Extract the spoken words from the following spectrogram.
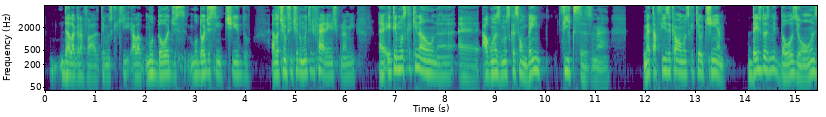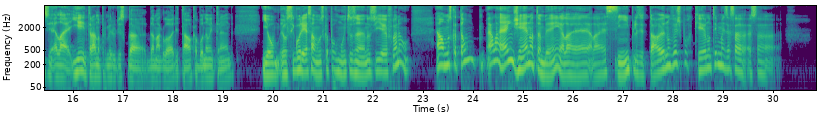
dela gravada. Tem música que ela mudou de, mudou de sentido. Ela tinha um sentido muito diferente pra mim. É, e tem música que não, né? É, algumas músicas são bem fixas, né? Metafísica é uma música que eu tinha desde 2012 ou 11. Ela ia entrar no primeiro disco da, da Maglore e tal, acabou não entrando. E eu, eu segurei essa música por muitos anos e eu falei, não, é uma música tão... Ela é ingênua também, ela é, ela é simples e tal. Eu não vejo porquê, eu não tenho mais essa... essa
